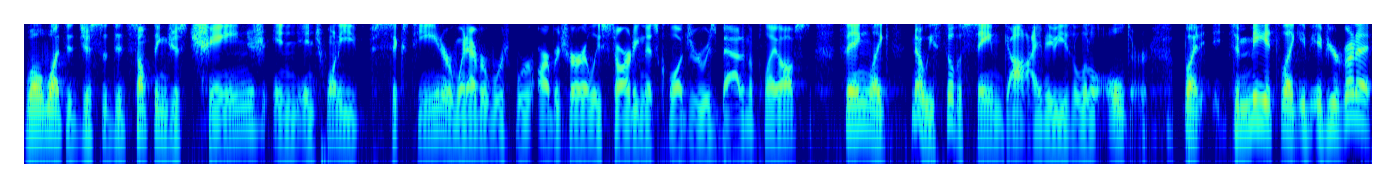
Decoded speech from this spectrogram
well what did just did something just change in in 2016 or whenever we're, we're arbitrarily starting this Claude Giroux is bad in the playoffs thing? Like no he's still the same guy. Maybe he's a little older. But to me it's like if, if you're gonna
